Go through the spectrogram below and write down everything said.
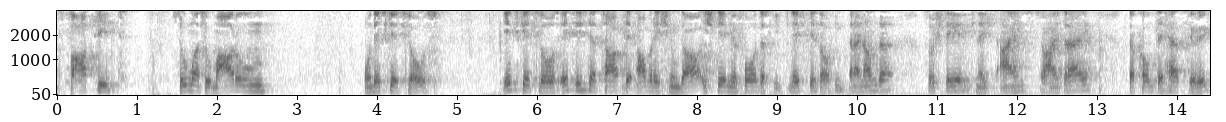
Fazit summa summarum. Und jetzt geht's los. Jetzt geht's los. Jetzt ist der Tag der Abrechnung da. Ich stehe mir vor, dass die Knechte so hintereinander so stehen. Knecht 1, 2, 3. Da kommt der Herr zurück.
